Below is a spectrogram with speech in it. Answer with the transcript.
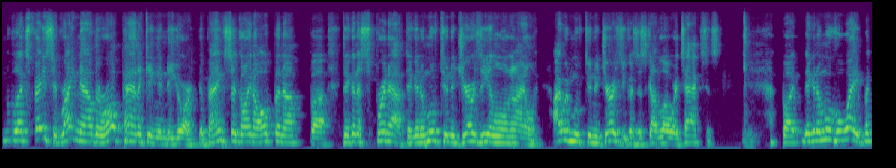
let's face it. Right now, they're all panicking in New York. The banks are going to open up. Uh, they're going to spread out. They're going to move to New Jersey and Long Island. I would move to New Jersey because it's got lower taxes. But they're going to move away. But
